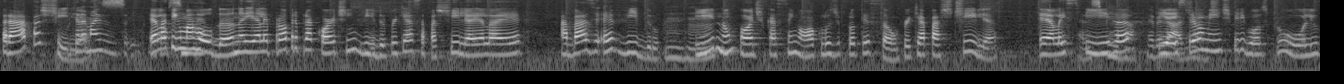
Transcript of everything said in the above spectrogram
para pastilha. Porque ela é mais... Ela tem grossinha, uma né? roldana e ela é própria para corte em vidro, porque essa pastilha, ela é a base é vidro Uhum. e não pode ficar sem óculos de proteção, porque a pastilha ela espirra, espirra, é e é verdade, extremamente perigoso para o olho.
